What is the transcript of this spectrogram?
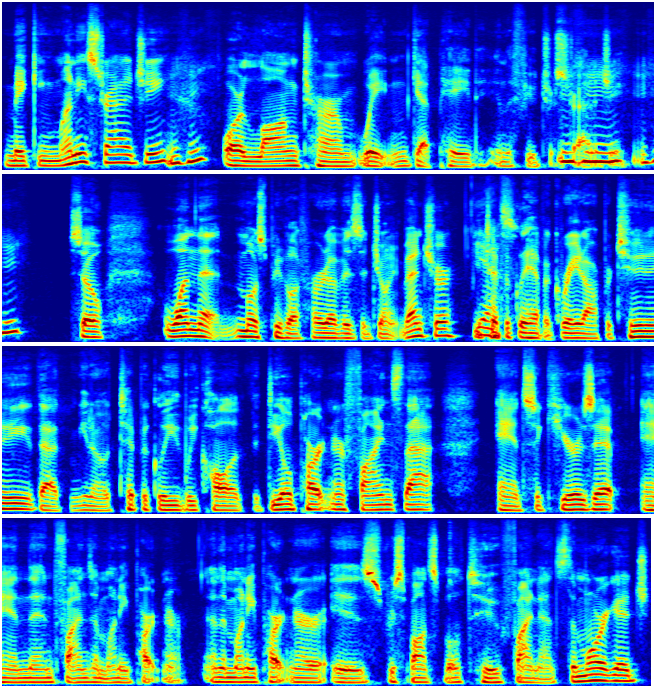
making money strategy Mm-hmm. or long term wait and get paid in the future strategy. Mm-hmm. So one that most people have heard of is a joint venture. You Yes. typically have a great opportunity that, you know, typically we call it the deal partner finds that and secures it and then finds a money partner. And the money partner is responsible to finance the mortgage,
